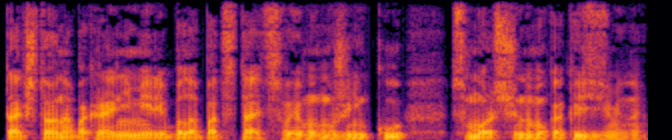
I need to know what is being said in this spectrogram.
так что она, по крайней мере, была под стать своему муженьку, сморщенному как изюмина.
